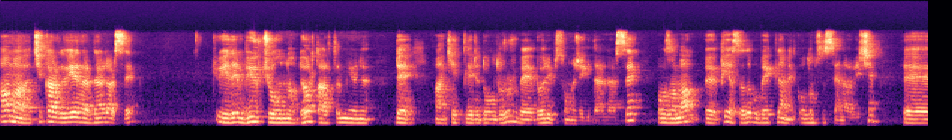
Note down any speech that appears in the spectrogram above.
Ama çıkardığı üyeler derlerse üyelerin büyük çoğunluğu 4 artırım yönü de anketleri doldurur ve böyle bir sonuca giderlerse o zaman e, piyasada bu beklenmedik olumsuz senaryo için e,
